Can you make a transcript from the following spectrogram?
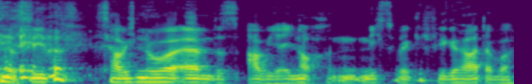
das Lied, das habe ich nur, ähm, das habe ich eigentlich noch nicht so wirklich viel gehört, aber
